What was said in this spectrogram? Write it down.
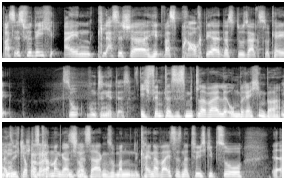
was ist für dich ein klassischer Hit? Was braucht der, dass du sagst, okay, so funktioniert das? Ich finde, das ist mittlerweile unberechenbar. Also ich glaube, das kann man gar nicht So. mehr sagen. So man, keiner weiß es. Natürlich gibt so, äh,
